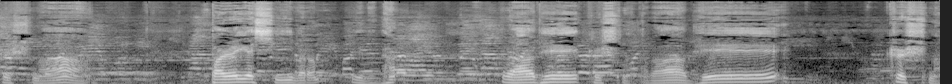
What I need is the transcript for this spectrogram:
கிருஷ்ணா. பழைய சீவரம் இதுதான் ராதே கிருஷ்ணா ராதே கிருஷ்ணா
